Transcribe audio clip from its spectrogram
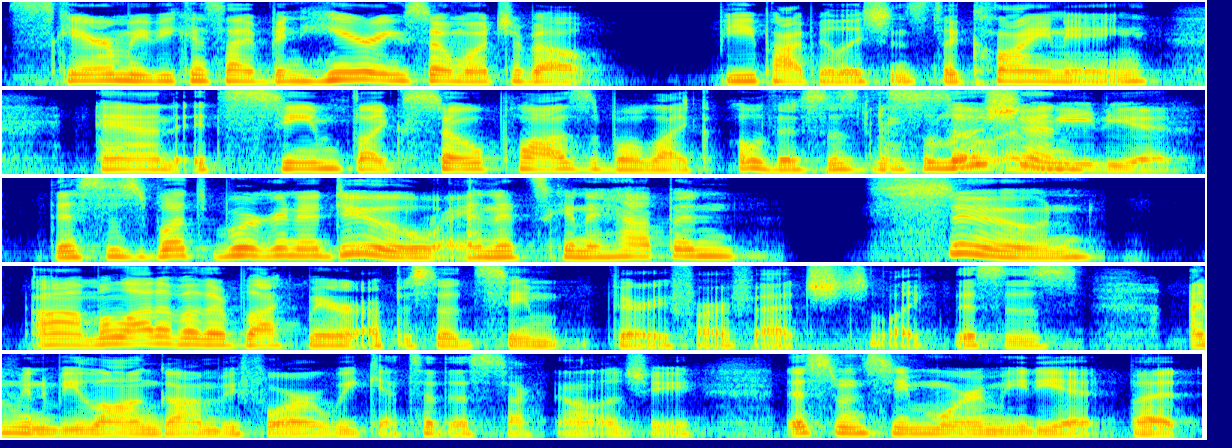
scare me because I've been hearing so much about bee populations declining, and it seemed like so plausible. Like, oh, this is the so solution. immediate. This is what we're gonna do, and it's gonna happen soon. Um, a lot of other Black Mirror episodes seem very far fetched. Like this is, I'm going to be long gone before we get to this technology. This one seemed more immediate, but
